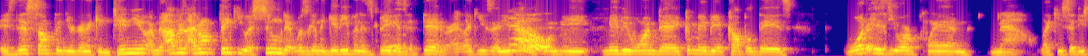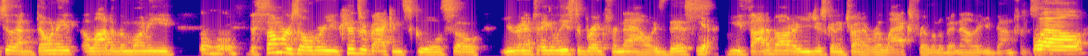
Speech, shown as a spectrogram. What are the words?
is this something you're going to continue? I mean, obviously, I don't think you assumed it was going to get even as big as it did, right? Like you said, you no. thought it was going to be maybe one day, maybe a couple days what is your plan now? Like you said, you still have to donate a lot of the money. Mm-hmm. The summer's over, your kids are back in school, so you're going to take at least a break for now. Is this yeah. you thought about, or are you just going to try to relax for a little bit now that you're done for summer? Well,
